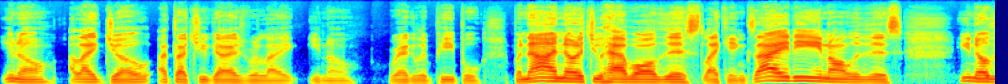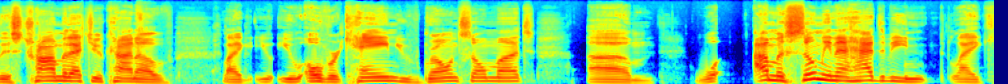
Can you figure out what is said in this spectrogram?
you know, I like Joe. I thought you guys were like, you know, regular people. But now I know that you have all this like anxiety and all of this, you know, this trauma that you kind of like you, you overcame. You've grown so much. Um, what I'm assuming that had to be like,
